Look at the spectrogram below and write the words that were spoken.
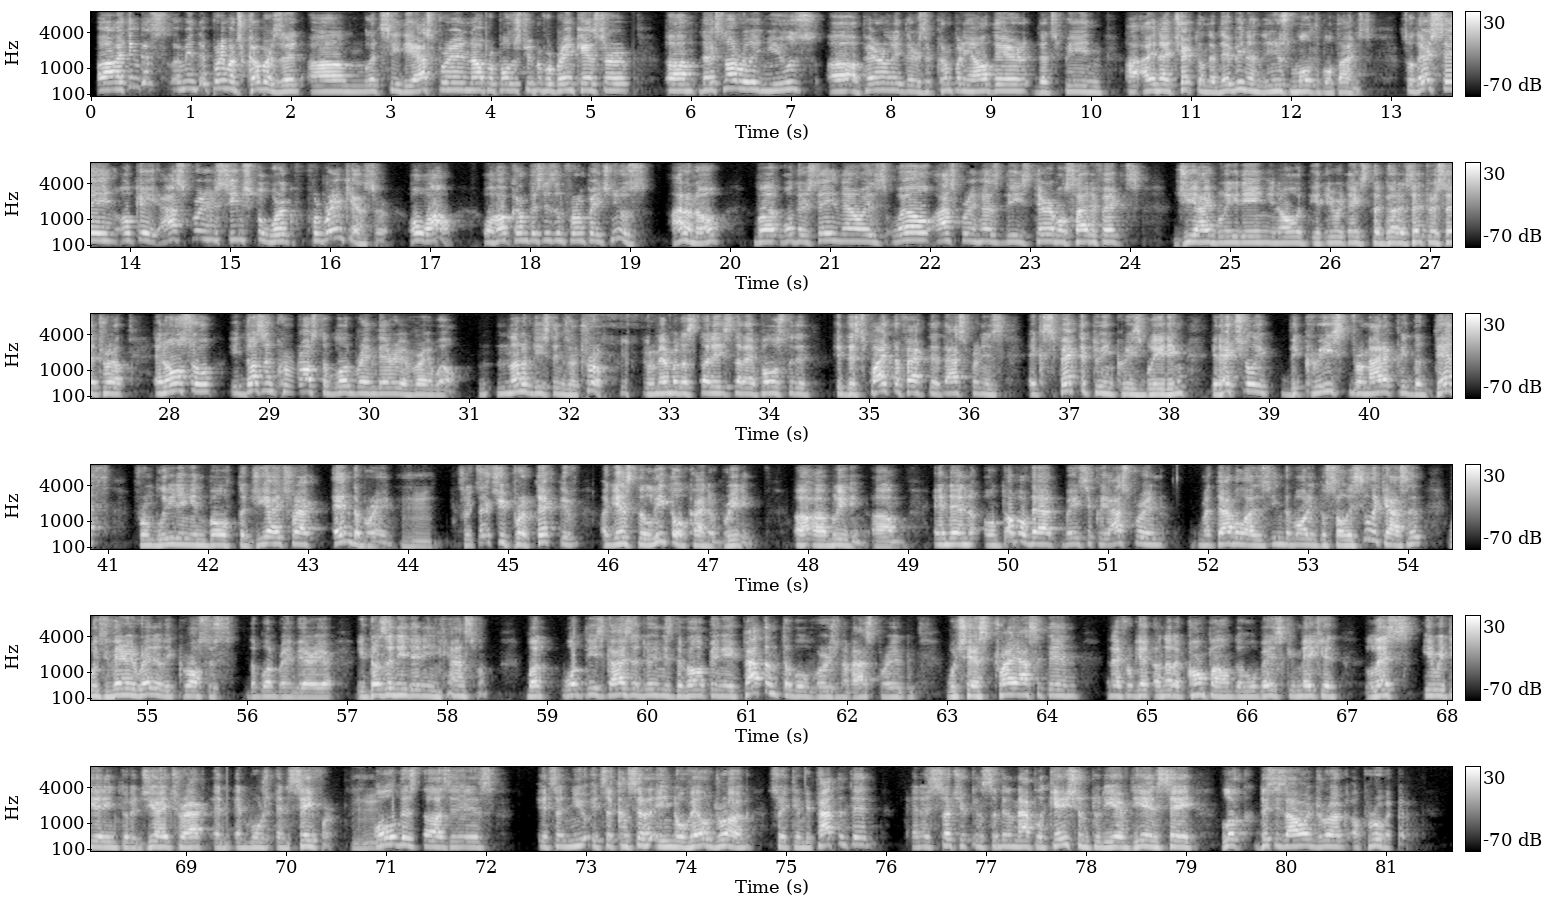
Uh, I think that's. I mean, that pretty much covers it. Um, let's see. The aspirin now proposes treatment for brain cancer. Um, that's not really news. Uh, apparently, there's a company out there that's been, uh, and I checked on them. They've been in the news multiple times. So they're saying, okay, aspirin seems to work for brain cancer. Oh wow. Well, how come this isn't front page news? I don't know. But what they're saying now is, well, aspirin has these terrible side effects GI bleeding, you know, it, it irritates the gut, etc., etc. And also, it doesn't cross the blood-brain barrier very well. None of these things are true. Remember the studies that I posted? It, it, despite the fact that aspirin is expected to increase bleeding, it actually decreased dramatically the death from bleeding in both the GI tract and the brain. Mm-hmm. So it's actually protective against the lethal kind of bleeding. Uh, uh, bleeding. Um, and then on top of that, basically aspirin metabolizes in the body into salicylic acid, which very readily crosses the blood-brain barrier. It doesn't need any enhancement. But what these guys are doing is developing a patentable version of aspirin, which has triacetin and I forget another compound that will basically make it less irritating to the GI tract and, and more and safer. Mm-hmm. All this does is it's a new it's a considered a novel drug, so it can be patented and as such, you can submit an application to the FDA and say, "Look, this is our drug. Approve it."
